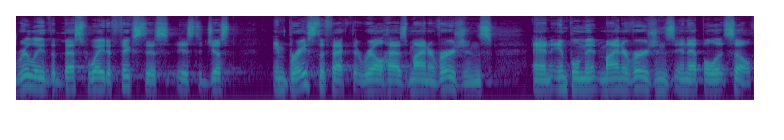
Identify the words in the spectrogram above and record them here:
really the best way to fix this is to just embrace the fact that RHEL has minor versions and implement minor versions in EPEL itself.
